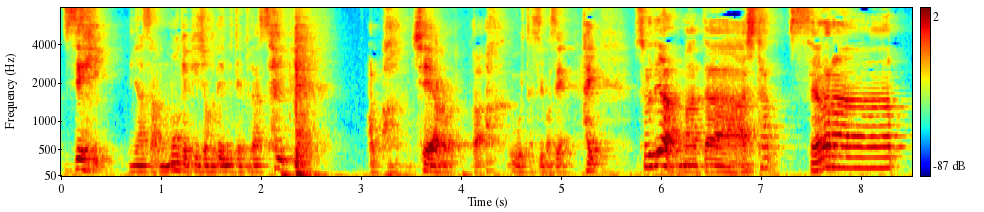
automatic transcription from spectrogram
ぜひ、皆さんも劇場で見てください。あら、チェアが動いたすいません。はい。それではまた明日、さよなら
